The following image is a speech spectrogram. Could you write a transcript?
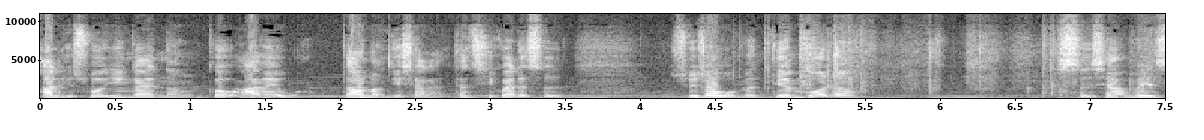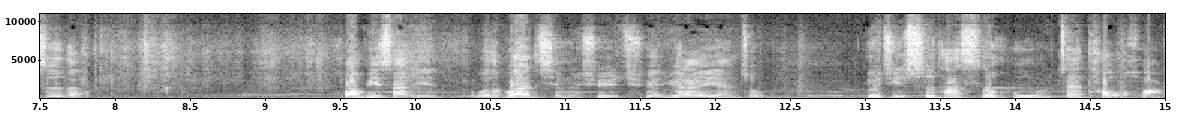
按理说应该能够安慰我，让我冷静下来。但奇怪的是，随着我们颠簸着驶向未知的荒僻山林，我的不安情绪却越来越严重。有几次，他似乎在套我话，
